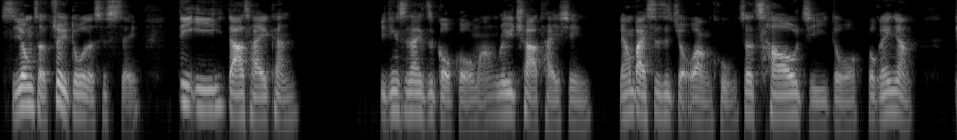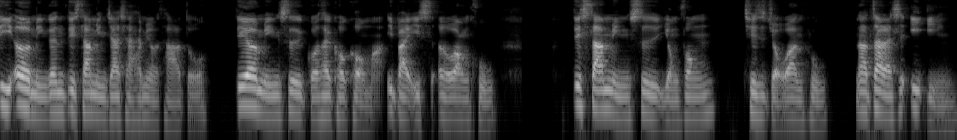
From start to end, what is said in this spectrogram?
使用者最多的是谁？第一，大家猜一看，一定是那一只狗狗吗？Richard 台新两百四十九万户，这超级多。我跟你讲，第二名跟第三名加起来还没有它多。第二名是国泰 Coco 嘛，一百一十二万户。第三名是永丰七十九万户，那再来是一银，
